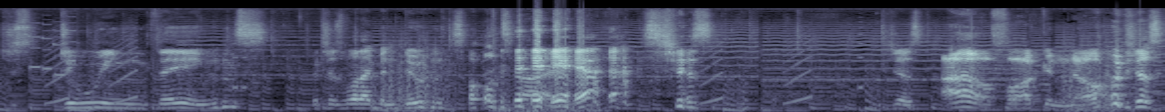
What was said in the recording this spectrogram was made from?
just doing things, which is what I've been doing this whole time. yeah. It's just just I don't fucking know. Just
